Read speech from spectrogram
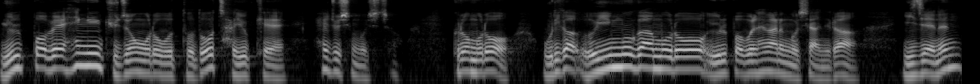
율법의 행위 규정으로부터도 자유케 해 주신 것이죠. 그러므로 우리가 의무감으로 율법을 행하는 것이 아니라 이제는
